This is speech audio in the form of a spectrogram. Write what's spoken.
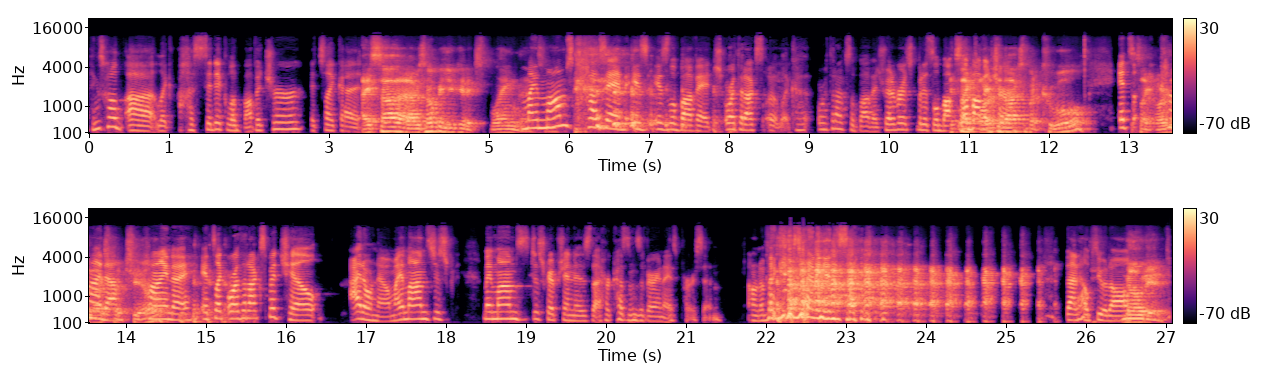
I think it's called uh like Hasidic Lubavitcher. It's like a I saw that. I was hoping you could explain that. my mom's cousin is is Lubavitch, Orthodox uh, like Orthodox Lubavitch, whatever it's but it's Luba- It's like Lubavitcher. orthodox but cool. It's It's like orthodox kinda, but chill. kinda. It's like Orthodox but chill. I don't know. My mom's just my mom's description is that her cousin's a very nice person. I don't know if that gives you any insight. that helps you at all. Noted.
